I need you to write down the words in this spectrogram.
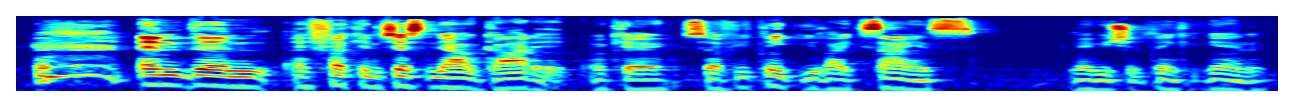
And then I fucking just now got it. Okay. So if you think you like science, maybe you should think again.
